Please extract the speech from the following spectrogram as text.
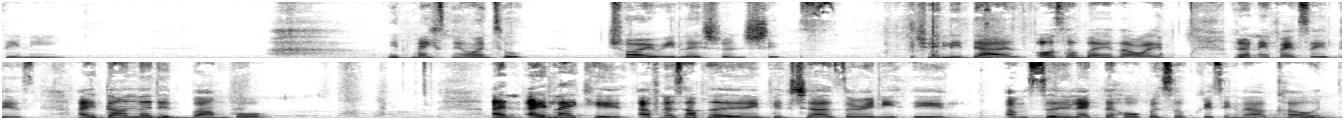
seen it. It makes me want to try relationships. It really does. Also, by the way, I don't know if I said this. I downloaded Bumble and I like it. I've not uploaded any pictures or anything. I'm still in like the whole process of creating the account.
